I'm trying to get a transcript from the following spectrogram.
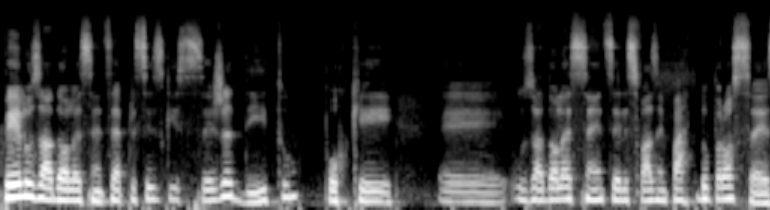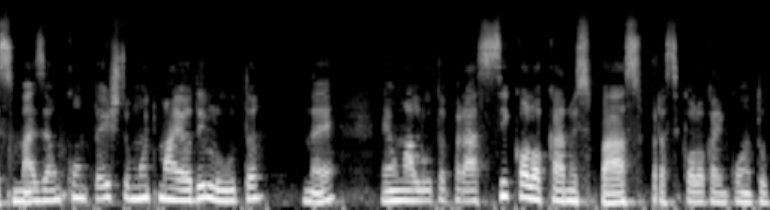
pelos adolescentes. É preciso que isso seja dito, porque é, os adolescentes eles fazem parte do processo, mas é um contexto muito maior de luta, né? É uma luta para se colocar no espaço, para se colocar enquanto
